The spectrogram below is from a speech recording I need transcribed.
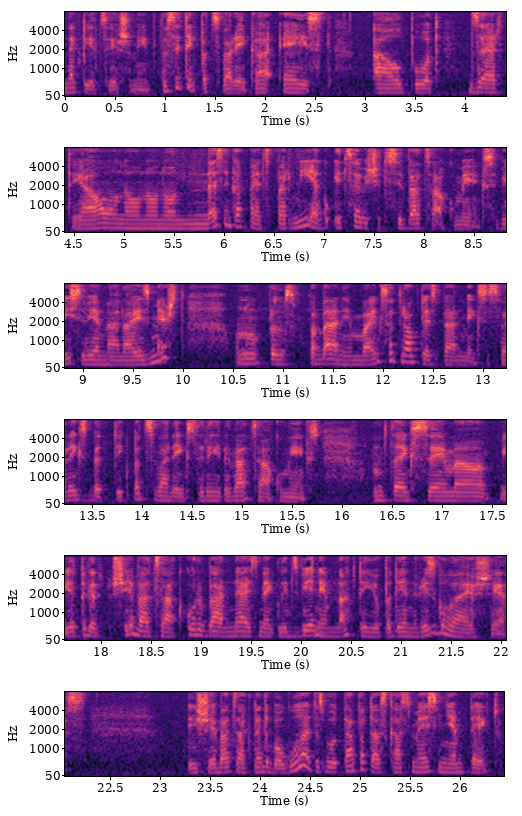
nepieciešamība. Tas ir tikpat svarīgi kā ēst, elpot, dzert. Jā, un, un, un, un nezinu, kāpēc par miegu, it sevišķi tas ir vecāku miegs. Visi vienmēr aizmirst. Un, nu, protams, par bērniem vajag satraukties. Bērnu miegs ir svarīgs, bet tikpat svarīgs arī ir vecāku miegs. Un, teiksim, ja tagad šie vecāki, kuru bērni neaizmieg līdz vienam naktī, jo pa dienu ir izgulējušies, ja šie vecāki nedabū gulēt, tas būtu tāpatās, kā mēs viņiem teiktu,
